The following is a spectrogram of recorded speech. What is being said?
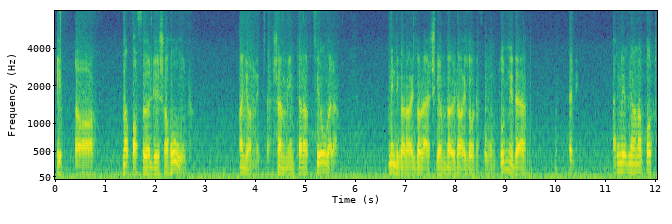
Itt a nap, a föld és a hold. Nagyon vicces, semmi interakció vele. Mindig a rajzolás jön be, hogy rajzolni fogunk tudni, de pedig megnézni a napot.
